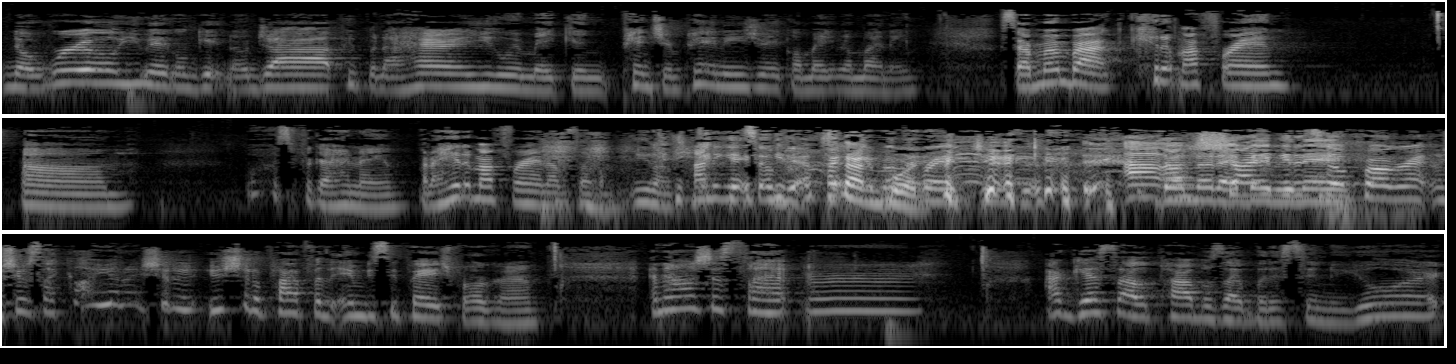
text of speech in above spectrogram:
no real. You ain't gonna get no job. People not hiring you. and making pinching pennies. You ain't gonna make no money. So I remember I hit up my friend. Um, I always forgot her name, but I hit up my friend. I was like, you know, trying to get to a know, not important. friend, Jesus. I, I Don't was know that trying to get into a program, and she was like, "Oh, you know, you should you should apply for the NBC Page program." And I was just like, mm, "I guess I'll apply." I was like, "But it's in New York.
